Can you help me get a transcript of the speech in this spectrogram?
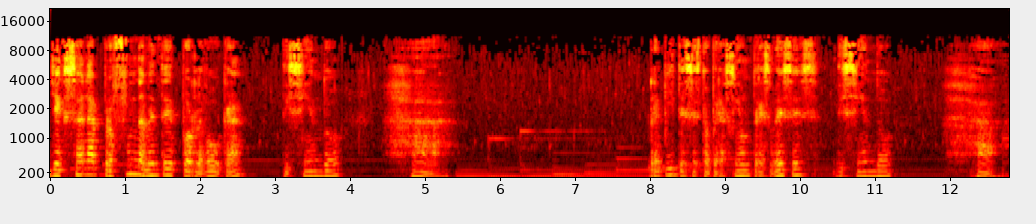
y exhala profundamente por la boca diciendo ja. Repites esta operación tres veces diciendo ja.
